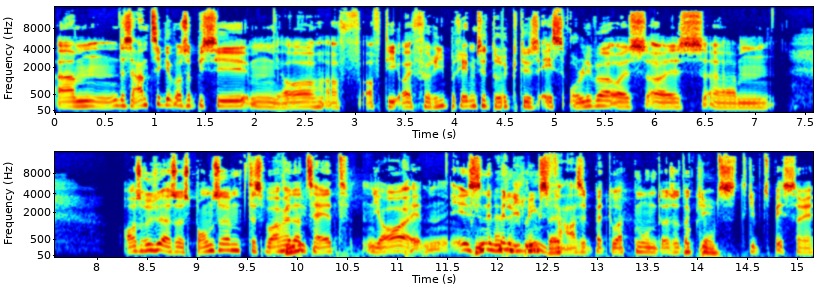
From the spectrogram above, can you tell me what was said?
Ähm, das Einzige, was ein bisschen ja, auf, auf die Euphoriebremse drückt, ist S. Oliver als, als ähm, Ausrüster, also als Sponsor, das war halt eine Zeit, ja, ist nicht ich meine so schlimm, Lieblingsphase bei Dortmund, also da Okay. gibt's gibt's bessere.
